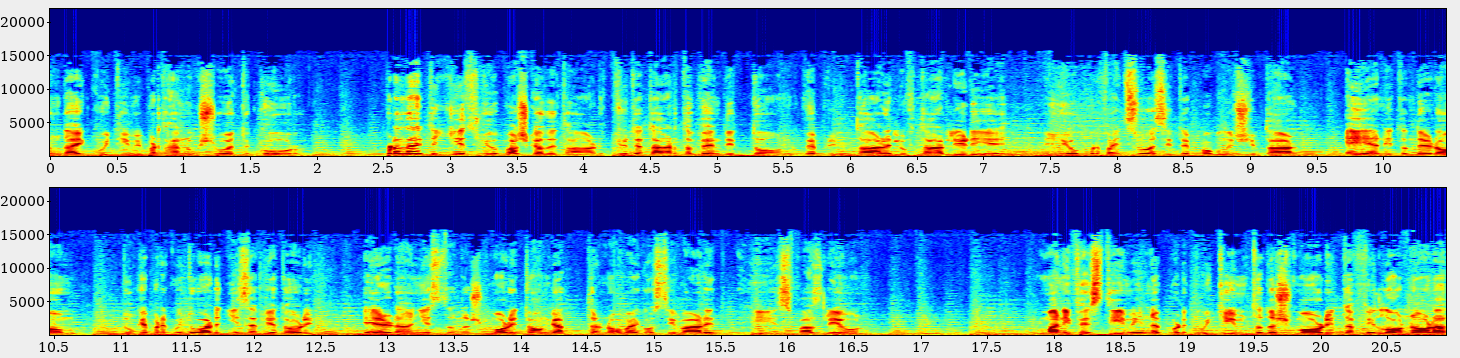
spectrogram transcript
Andaj kujtimi për ta nuk shuhet kurrë. Prandaj të gjithë ju bashkatdhetarë, qytetarë të vendit tonë, veprimtarë e luftëtarë lirie, ju përfaqësuesit e popullit shqiptar, Ejani të nderojmë duke përkujtuar 20 vjetorin e rënies të dëshmorit tonë nga Tërnova e Gostivarit His Fazliun. Manifestimi në përkujtim të dëshmorit fillon në ora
